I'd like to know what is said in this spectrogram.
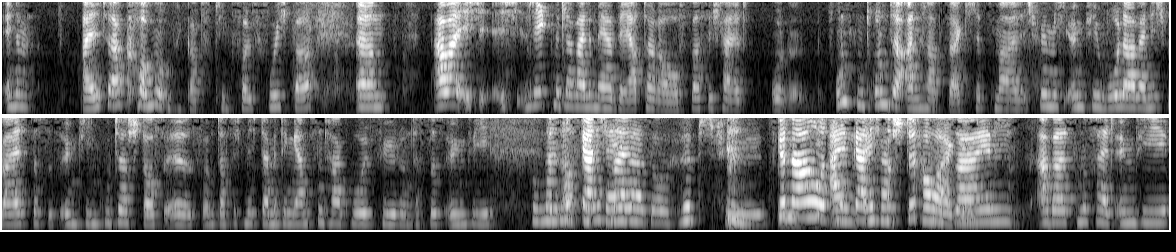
in einem Alter komme. Oh mein Gott, das klingt voll furchtbar. Ähm, Aber ich, ich lege mittlerweile mehr Wert darauf, was ich halt unten drunter anhab, sag ich jetzt mal. Ich fühle mich irgendwie wohler, wenn ich weiß, dass das irgendwie ein guter Stoff ist und dass ich mich damit den ganzen Tag wohlfühle und dass das irgendwie. Wo man es muss gar nicht mal so hübsch fühlt. So genau, es muss gar nicht so stützend sein, aber es muss halt irgendwie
